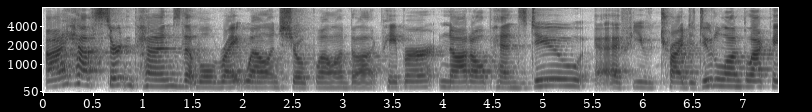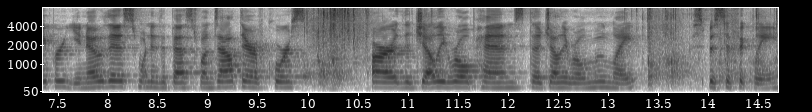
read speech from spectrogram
I have certain pens that will write well and show up well on black paper. Not all pens do. If you've tried to doodle on black paper, you know this. One of the best ones out there, of course, are the Jelly Roll pens, the Jelly Roll Moonlight specifically.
